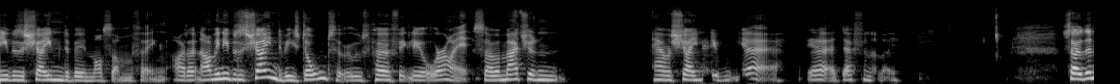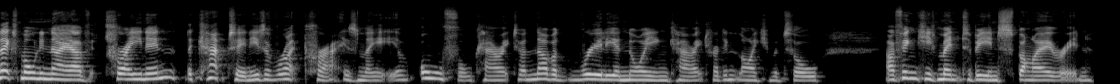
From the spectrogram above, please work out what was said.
he was ashamed of him or something. I don't know. I mean, he was ashamed of his daughter, who was perfectly all right. So imagine how ashamed he, yeah, yeah, definitely. So the next morning they have training. The captain, he's a right prat, isn't he? An awful character, another really annoying character. I didn't like him at all. I think he's meant to be inspiring.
